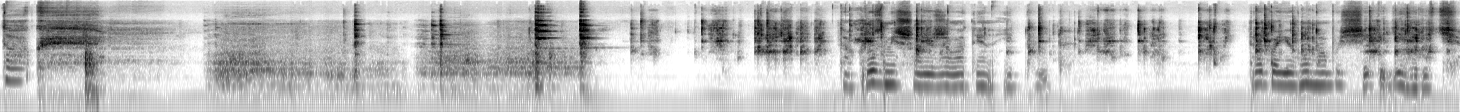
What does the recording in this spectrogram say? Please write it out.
Так. Так, розмішаю желатин і тут. Треба його, мабуть, ще підігріти.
